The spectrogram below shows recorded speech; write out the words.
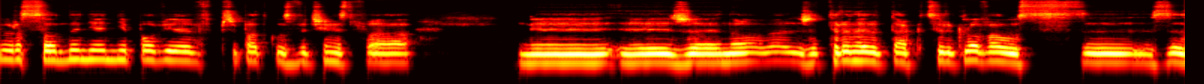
rozsądny nie, nie powie w przypadku zwycięstwa Y, y, że, no, że trener tak cyrklował z, ze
